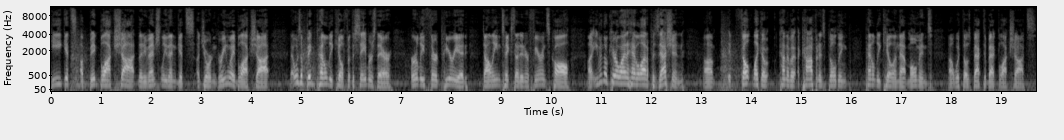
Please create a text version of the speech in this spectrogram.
He gets a big block shot that eventually then gets a Jordan Greenway block shot. That was a big penalty kill for the Sabres there. Early third period, Dahlin takes that interference call. Uh, even though Carolina had a lot of possession, uh, it felt like a kind of a, a confidence building penalty kill in that moment uh, with those back to back block shots.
